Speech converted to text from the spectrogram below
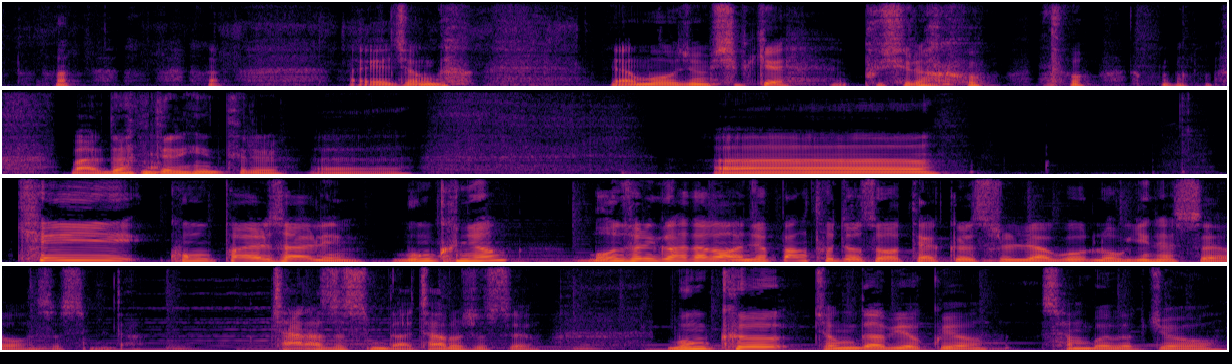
아, 예, 정답. 그냥 뭐 좀 쉽게 푸시라고 또 말도 안 되는 힌트를. 에. 아, K0841님, 뭉크냥? 뭔 소리인가 하다가 완전 빵 터져서 댓글 쓰려고 로그인했어요. 했었습니다. 잘하셨습니다. 잘 오셨어요. 뭉크 정답이었고요. 3부에 뵙죠.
